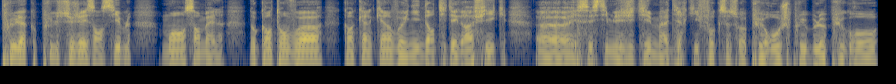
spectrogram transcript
Plus, la, plus le sujet est sensible, moins on s'en mêle. Donc quand on voit, quand quelqu'un voit une identité graphique euh, et s'estime légitime à dire qu'il faut que ce soit plus rouge, plus bleu, plus gros,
